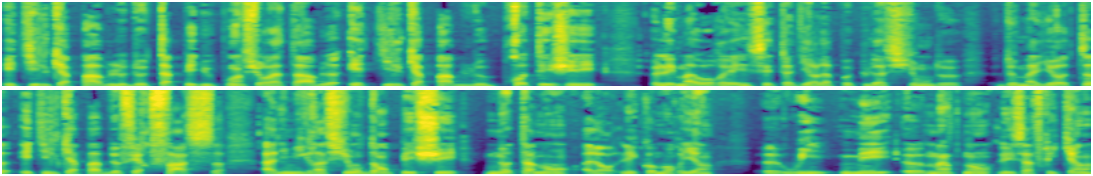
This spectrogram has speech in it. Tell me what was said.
Est-il capable de taper du poing sur la table? Est-il capable de protéger les Mahorais, c'est-à-dire la population de, Mayotte Est-il capable de faire face à l'immigration, d'empêcher notamment, les Comoriens, euh, oui, mais euh, maintenant les Africains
